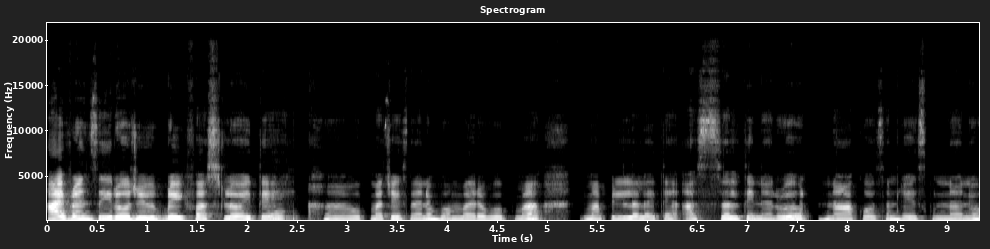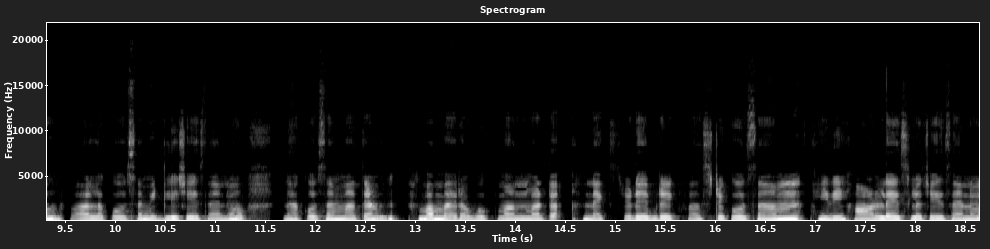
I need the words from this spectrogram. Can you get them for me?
హాయ్ ఫ్రెండ్స్ ఈరోజు బ్రేక్ఫాస్ట్లో అయితే ఉప్మా చేశాను బొంబాయి రవ్వ ఉప్మా. మా పిల్లలైతే అస్సలు తినరు. నా కోసం చేసుకున్నాను వాళ్ళ కోసం ఇడ్లీ చేశాను. నా కోసం మాత్రం బొంబాయి రవ్వ ఉప్మా అనమాట నెక్స్ట్ డే బ్రేక్ఫాస్ట్ కోసం ఇది హాలిడేస్లో చేశాను.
